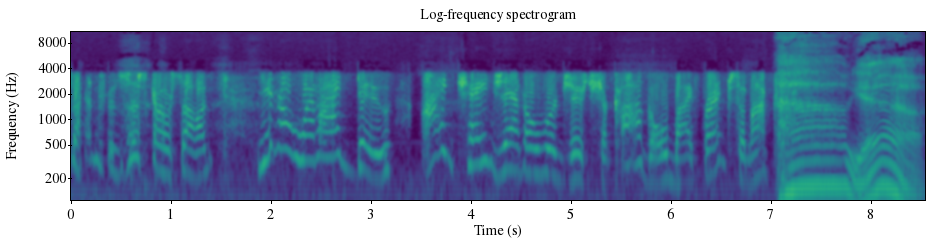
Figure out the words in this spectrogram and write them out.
San Francisco song. You know what I'd do? I'd change that over to Chicago by Frank Sinatra. Oh yeah,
